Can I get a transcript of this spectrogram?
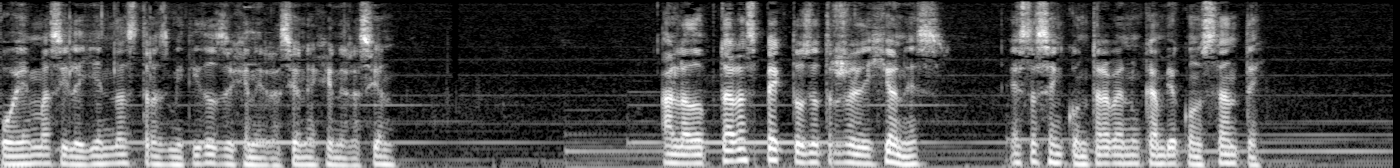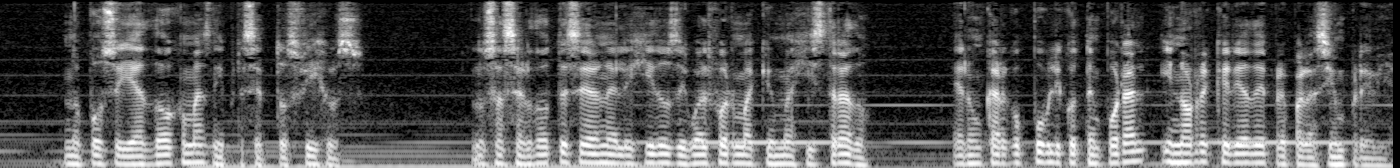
poemas y leyendas transmitidos de generación en generación. Al adoptar aspectos de otras religiones, ésta se encontraba en un cambio constante, no poseía dogmas ni preceptos fijos. Los sacerdotes eran elegidos de igual forma que un magistrado. Era un cargo público temporal y no requería de preparación previa.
